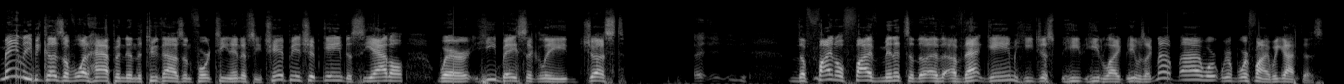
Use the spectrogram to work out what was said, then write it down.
mainly because of what happened in the 2014 NFC Championship game to Seattle, where he basically just uh, the final five minutes of the of that game, he just he he like he was like, no, nah, uh, we're we're fine, we got this.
